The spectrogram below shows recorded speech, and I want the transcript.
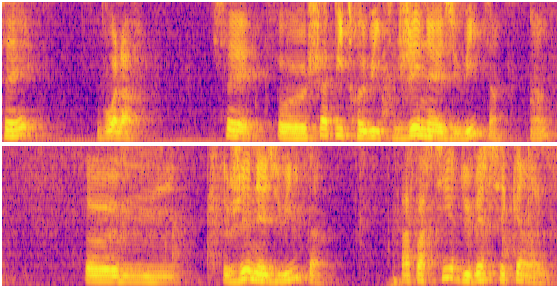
c'est, voilà, c'est euh, chapitre 8, Genèse 8, hein, euh, Genèse 8, à partir du verset 15.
